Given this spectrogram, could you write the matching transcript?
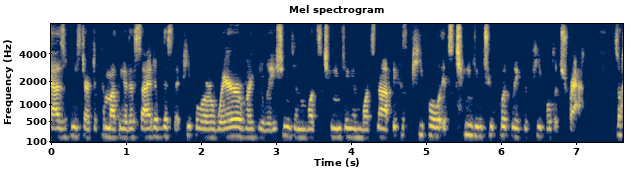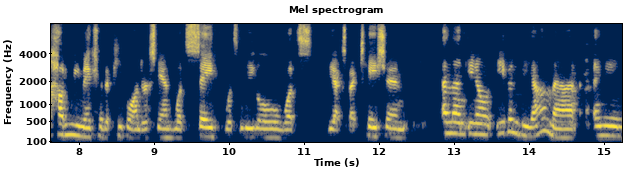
as we start to come out the other side of this, that people are aware of regulations and what's changing and what's not, because people, it's changing too quickly for people to track. So how do we make sure that people understand what's safe, what's legal, what's the expectation, and then you know even beyond that i mean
